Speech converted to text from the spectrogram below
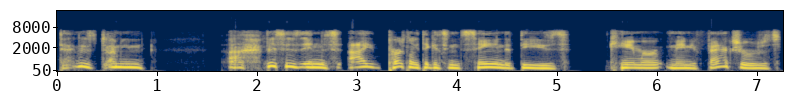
That is, I mean, uh, this is in. I personally think it's insane that these camera manufacturers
